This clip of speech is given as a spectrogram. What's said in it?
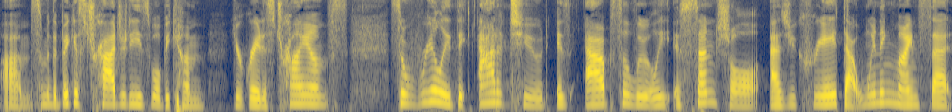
Um, some of the biggest tragedies will become your greatest triumphs. So, really, the attitude is absolutely essential as you create that winning mindset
